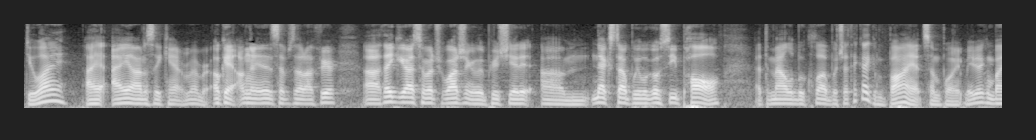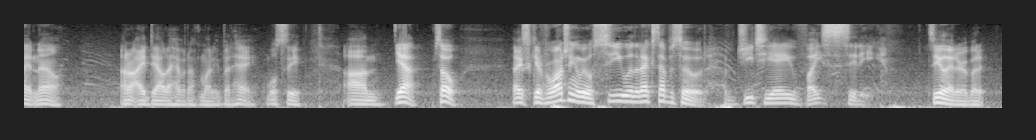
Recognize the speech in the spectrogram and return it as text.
Do I? I, I honestly can't remember. Okay, I'm going to end this episode off here. Uh, thank you guys so much for watching. I really appreciate it. Um, next up, we will go see Paul at the Malibu Club, which I think I can buy at some point. Maybe I can buy it now. I, I doubt I have enough money, but hey, we'll see. Um, yeah, so thanks again for watching, we will see you in the next episode of GTA Vice City. See you later, everybody.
